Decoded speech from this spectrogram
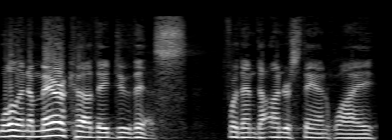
well, in America, they do this for them to understand why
